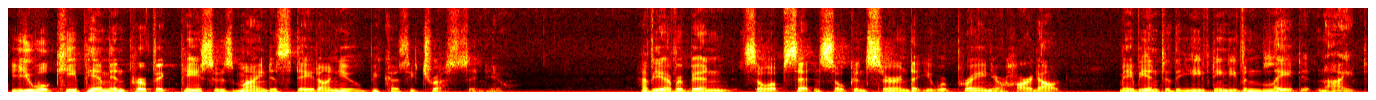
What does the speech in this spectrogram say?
You will keep him in perfect peace whose mind is stayed on you because he trusts in you. Have you ever been so upset and so concerned that you were praying your heart out, maybe into the evening, even late at night?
